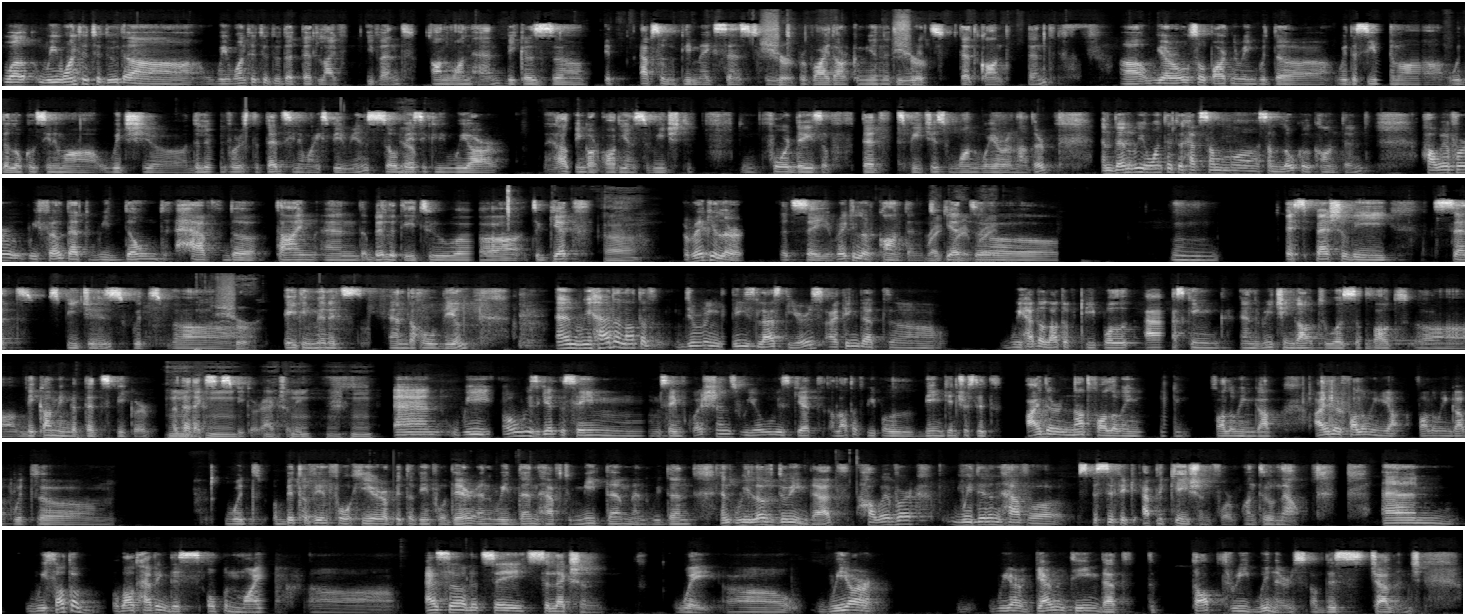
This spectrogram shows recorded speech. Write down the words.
Well, we wanted to do the we wanted to do the TED Live event on one hand because uh, it absolutely makes sense to, sure. to provide our community sure. with TED content. Uh, we are also partnering with the with the cinema with the local cinema which uh, delivers the TED cinema experience. So basically, we are helping our audience reach four days of TED speeches, one way or another. And then we wanted to have some uh, some local content. However, we felt that we don't have the time and ability to uh, to get uh. regular, let's say, regular content right, to get. Right, right uh, um, especially set speeches with uh, sure. 18 minutes and the whole deal. And we had a lot of during these last years. I think that uh, we had a lot of people asking and reaching out to us about uh, becoming a TED speaker, a mm-hmm, TEDx speaker, actually. Mm-hmm, mm-hmm. And we always get the same same questions. We always get a lot of people being interested, either not following following up, either following up following up with. Um, with a bit of info here, a bit of info there, and we then have to meet them, and we then and we love doing that. However, we didn't have a specific application form until now, and we thought of, about having this open mic uh, as a let's say selection way. Uh, we are we are guaranteeing that the top three winners of this challenge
